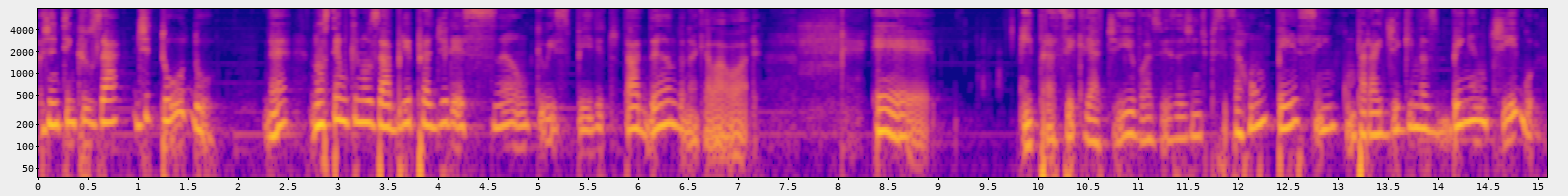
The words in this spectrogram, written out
A gente tem que usar de tudo, né? Nós temos que nos abrir para a direção que o Espírito está dando naquela hora. É, e para ser criativo, às vezes a gente precisa romper, sim, com paradigmas bem antigos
